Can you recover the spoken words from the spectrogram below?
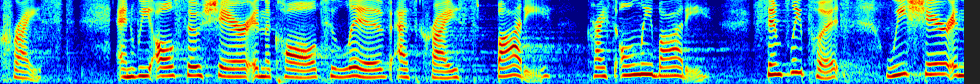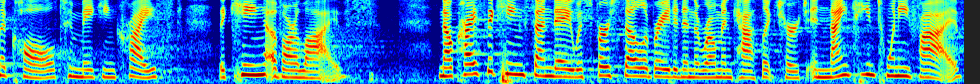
Christ. And we also share in the call to live as Christ's body, Christ's only body. Simply put, we share in the call to making Christ the king of our lives. Now, Christ the King Sunday was first celebrated in the Roman Catholic Church in 1925.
